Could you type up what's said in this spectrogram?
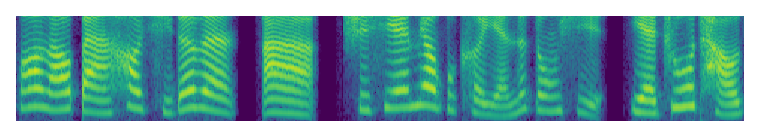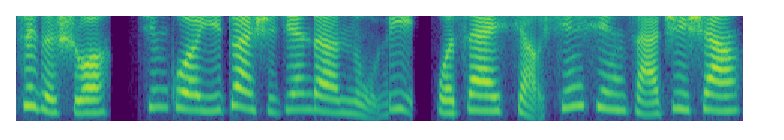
猫老板好奇的问。啊，是些妙不可言的东西。野猪陶醉的说。经过一段时间的努力，我在《小星星》杂志上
